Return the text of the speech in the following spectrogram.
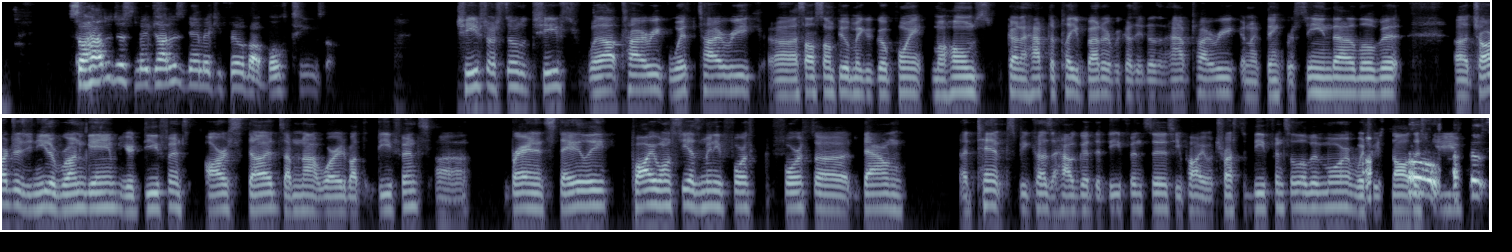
so how did this make? How does this game make you feel about both teams, though? Chiefs are still the Chiefs without Tyreek. With Tyreek, uh, I saw some people make a good point. Mahomes gonna have to play better because he doesn't have Tyreek, and I think we're seeing that a little bit. Uh, Chargers, you need a run game. Your defense are studs. I'm not worried about the defense. Uh, Brandon Staley probably won't see as many fourth fourth uh, down attempts because of how good the defense is. He probably will trust the defense a little bit more, which we saw this Oh, game. I feel,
